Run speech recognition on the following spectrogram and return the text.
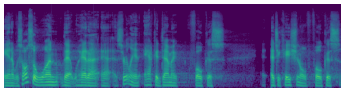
and it was also one that had a, a certainly an academic focus educational focus.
